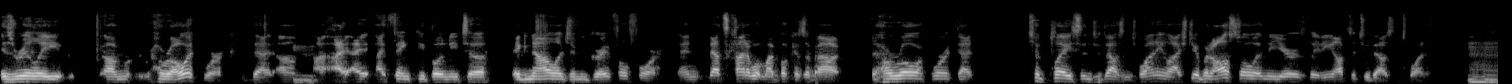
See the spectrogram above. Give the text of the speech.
is really um, heroic work that um, mm. I, I, I, think people need to acknowledge and be grateful for. And that's kind of what my book is about the heroic work that took place in 2020 last year, but also in the years leading up to 2020. Mm-hmm.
